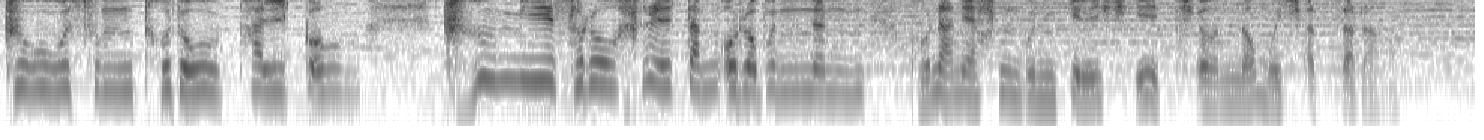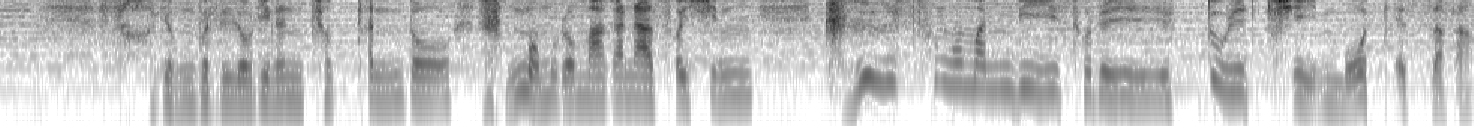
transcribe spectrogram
그 웃음 더더욱 밝고 그 미소로 하늘 땅 얼어붙는 고난의 행군길 휘쳐 넘으셨어라 서령부를 노리는 적탄도 한 몸으로 막아 나서신 그 숭엄한 미소를 뚫지 못했어라.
